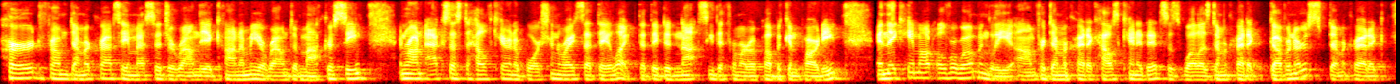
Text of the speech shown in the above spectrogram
heard from Democrats a message around the economy, around democracy, and around access to healthcare and abortion rights that they liked, that they did not see that from a Republican Party. And they came out overwhelmingly um, for Democratic House candidates as well as Democratic governors, Democratic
